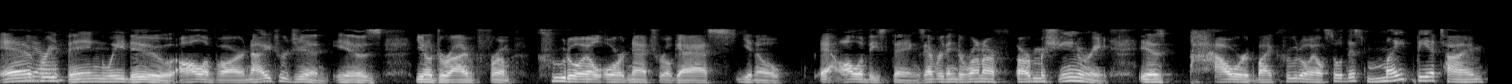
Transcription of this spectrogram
everything yeah. we do. All of our nitrogen is, you know, derived from crude oil or natural gas, you know, all of these things. Everything to run our, our machinery is powered by crude oil. So this might be a time,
